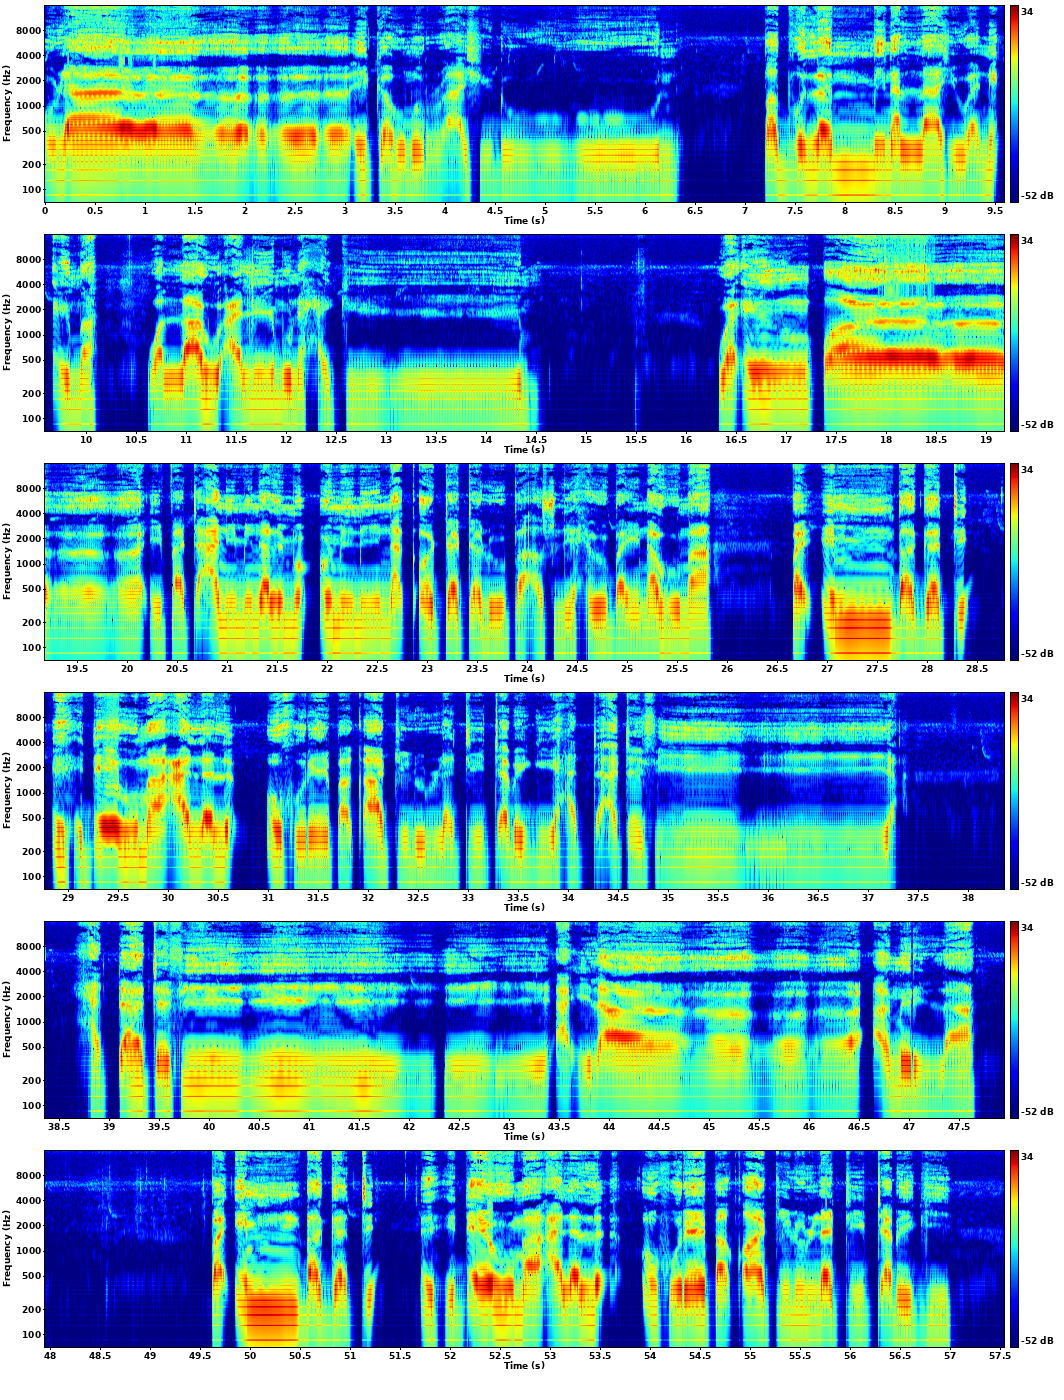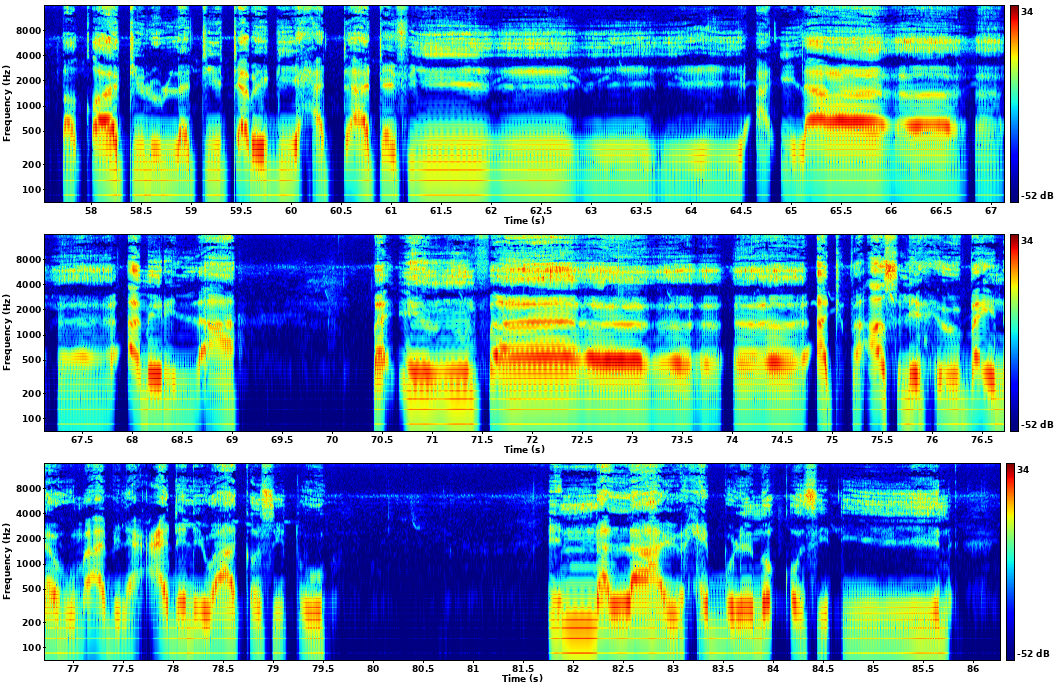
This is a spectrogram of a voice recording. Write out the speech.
أولئك هم الراشدون. فضلا من الله ونعمة. والله عليم حكيم. وإن طائفتان من المؤمنين اقتتلوا فأصلحوا بينهما. فإن بغت إهديهما على الأخرى فقاتلوا التي تبغي حتى تفيء حتى تفيء إلى أمر الله فإن بغت إهديهما على الأخرى فقاتلوا التي تبغي فقاتلوا التي تبغي حتى تفيء إلى أمر الله. فإن فاءت فأصلحوا بينهما بالعدل وأقسطوا. إن الله يحب المقسطين.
